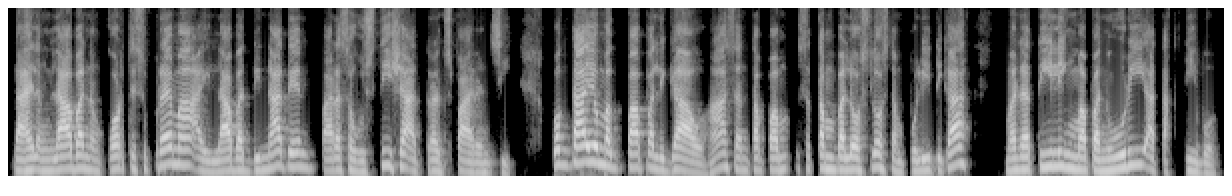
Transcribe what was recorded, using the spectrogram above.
dahil ang laban ng Korte Suprema ay laban din natin para sa hustisya at transparency. Huwag tayo magpapaligaw ha, sa, tapam- sa tambaloslos ng politika, manatiling mapanuri at aktibo.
